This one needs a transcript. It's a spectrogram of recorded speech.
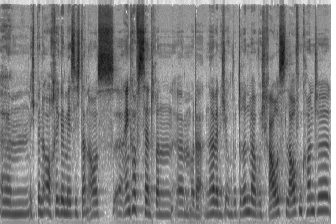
Ähm, ich bin auch regelmäßig dann aus äh, Einkaufszentren ähm, oder ne, wenn ich irgendwo drin war, wo ich rauslaufen konnte,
